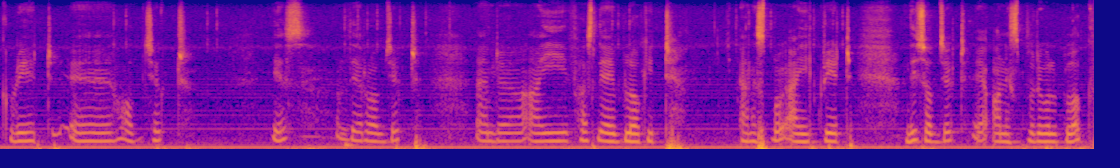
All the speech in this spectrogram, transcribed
Create uh, object yes their object. And uh, I firstly I block it. Unexplode I create this object a unexplodable block.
